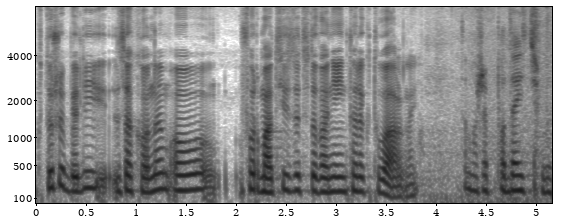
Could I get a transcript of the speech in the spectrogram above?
którzy byli zakonem o formacji zdecydowanie intelektualnej. To może podejdźmy.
